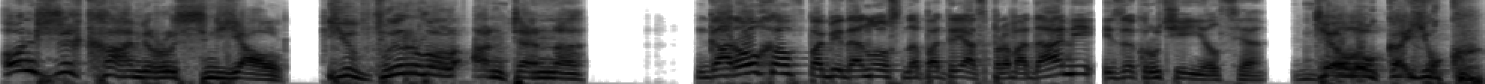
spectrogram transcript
он же камеру снял и вырвал антенна». Горохов победоносно потряс проводами и закручинился. «Делу каюк!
